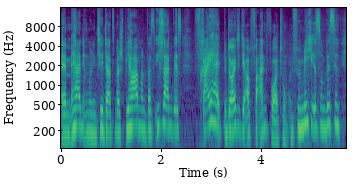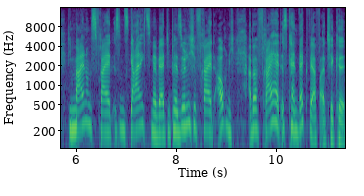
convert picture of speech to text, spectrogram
ähm, Herdenimmunität da zum Beispiel haben. Und was ich sagen will, ist, Freiheit bedeutet ja auch Verantwortung. Und für mich ist so ein bisschen, die Meinungsfreiheit ist uns gar nichts mehr wert, die persönliche Freiheit auch nicht. Aber Freiheit ist kein Wegwerfartikel.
